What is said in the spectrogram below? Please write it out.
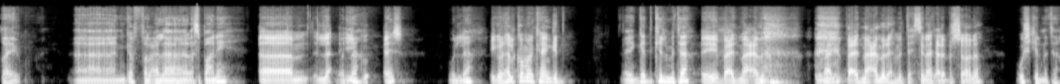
طيب آه نقفل على الإسباني؟ لا يقول إيش؟ ولا؟ يقول هل كومان كان قد قد كلمته؟ إي بعد ما بعد ما عمله من تحسينات على برشلونة. وش كلمته؟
